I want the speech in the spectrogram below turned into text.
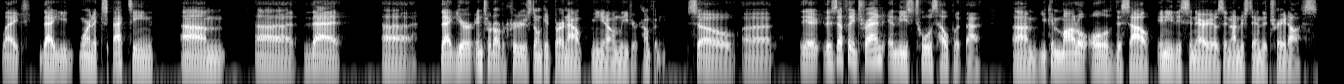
like that you weren't expecting um, uh, that uh, that your internal recruiters don't get burnt out you know and leave your company. So uh, there, there's definitely a trend and these tools help with that. Um, you can model all of this out any of these scenarios and understand the trade-offs.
